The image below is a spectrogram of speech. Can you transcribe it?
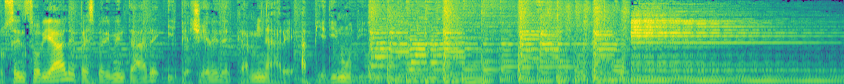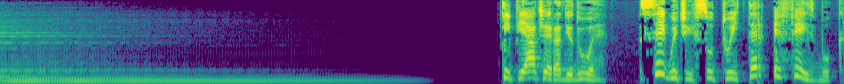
percorso sensoriale per sperimentare il piacere del camminare a piedi nudi. Ti piace Radio 2? Seguici su Twitter e Facebook.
